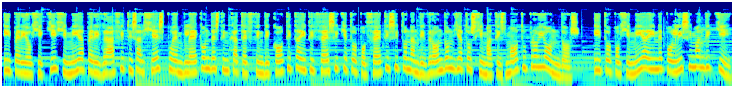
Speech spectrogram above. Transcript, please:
Η περιοχική χημεία περιγράφει τις αρχές που εμπλέκονται στην κατευθυντικότητα ή τη θέση και τοποθέτηση των αντιδρόντων για το σχηματισμό του προϊόντος. Η τοποχημεία είναι πολύ σημαντική.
